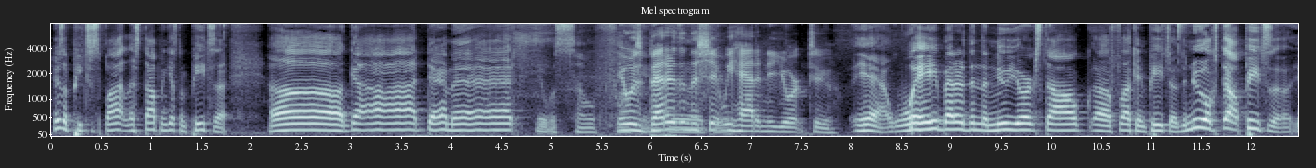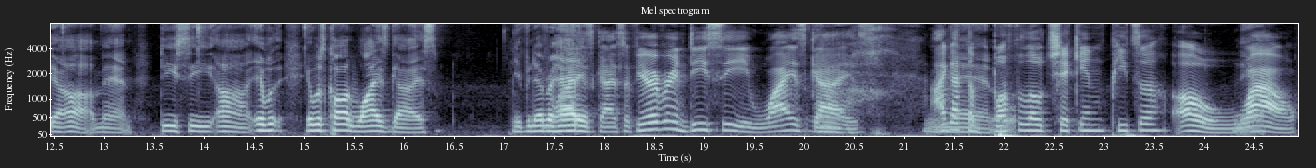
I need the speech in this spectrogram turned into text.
here's a pizza spot. Let's stop and get some pizza. Oh God damn it! It was so. It was better than the good, shit we had in New York too. Yeah, way better than the New York style uh, fucking pizza. The New York style pizza. Yeah, oh man, DC. Uh, it was it was called Wise Guys. If you never had Wise it, guys. So if you're ever in DC, Wise Guys. I got the oh. buffalo chicken pizza. Oh wow!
